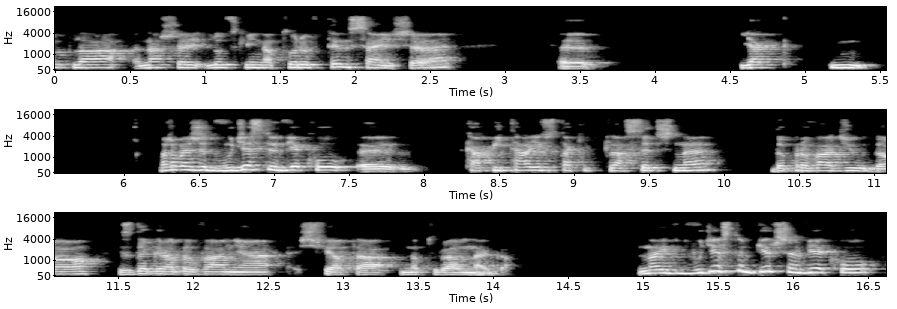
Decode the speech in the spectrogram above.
dla naszej ludzkiej natury w tym sensie, jak można powiedzieć, że w XX wieku kapitalizm taki klasyczny doprowadził do zdegradowania świata naturalnego. No i w XXI wieku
